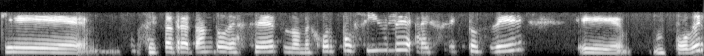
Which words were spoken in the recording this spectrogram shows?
que se está tratando de hacer lo mejor posible a efectos de eh, poder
